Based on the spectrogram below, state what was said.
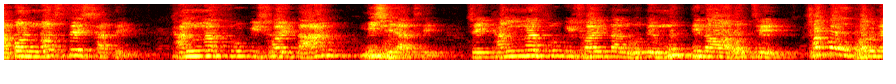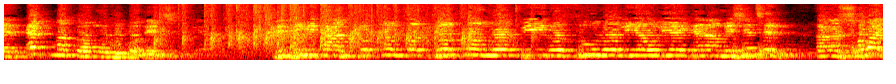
আপন নফসের সাথে খান্নাস রূপী শয়তান মিশে আছে। সেই খান্নাস রূপী শয়তান হতে মুক্তি নেওয়া হচ্ছে সকল ধর্মের একমাত্র মূল উপদেশ। পৃথিবীতে আজ পর্যন্ত যত নবী, রসুল ওলিয়া উলিয়া যারা এসেছেন, তারা সবাই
